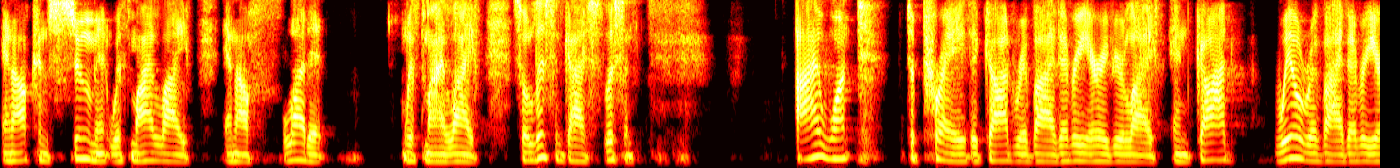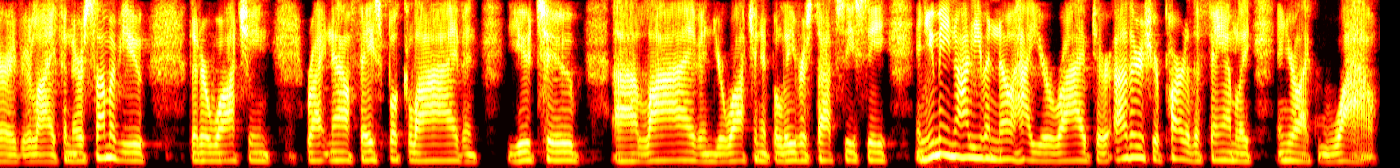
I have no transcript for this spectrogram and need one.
and I'll consume it with my life and I'll flood it with my life. So listen, guys, listen. I want to pray that God revive every area of your life and God will revive every area of your life. And there are some of you that are watching right now, Facebook Live and YouTube uh, Live, and you're watching at believers.cc, and you may not even know how you arrived here. Others, you're part of the family, and you're like, wow,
